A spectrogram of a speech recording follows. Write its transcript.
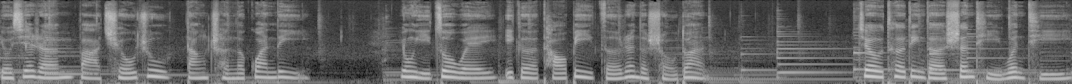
有些人把求助当成了惯例，用以作为一个逃避责任的手段。就特定的身体问题，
